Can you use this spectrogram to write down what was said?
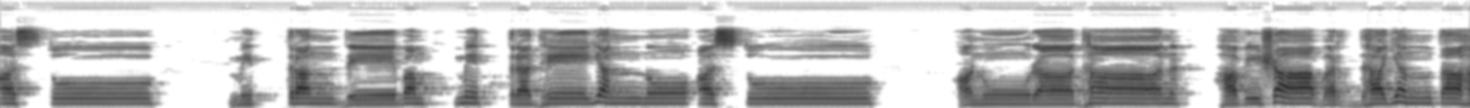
अस्तु। मित्रम् देवम् मित्रधेयन्नो अस्तु अनुराधान् हविषा वर्धयन्तः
